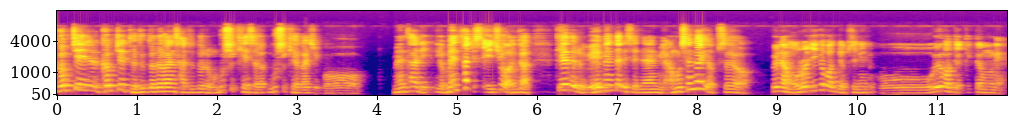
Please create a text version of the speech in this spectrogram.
겁제, 겁제 더덕더덕한 사주들은 무식해서, 무식해가지고, 멘탈이, 이거 멘탈이 세죠. 그러니까, 걔들은 왜 멘탈이 세냐면 아무 생각이 없어요. 그냥 오로지 이거밖에 없으니까, 오, 이거밖에 없기 때문에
